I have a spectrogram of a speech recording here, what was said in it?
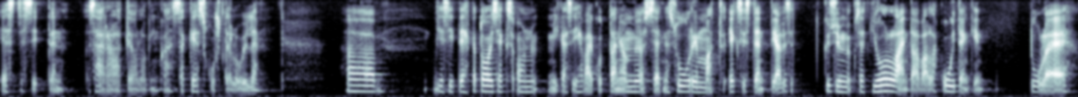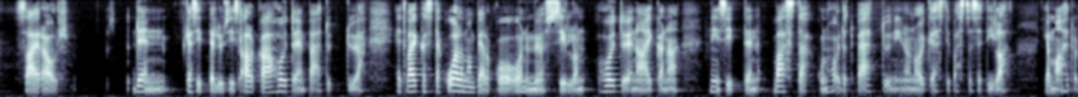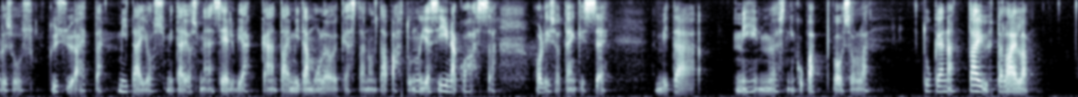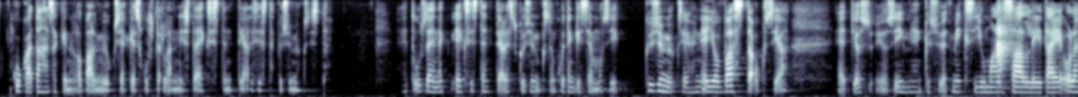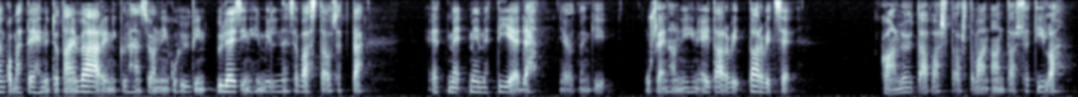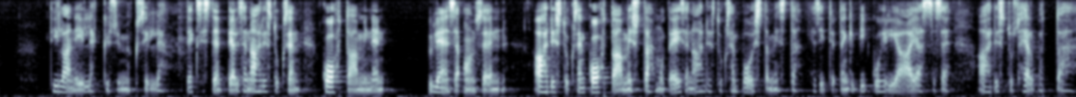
este sitten sairaalateologin kanssa keskusteluille. Öö, ja sitten ehkä toiseksi on, mikä siihen vaikuttaa, niin on myös se, että ne suurimmat eksistentiaaliset kysymykset jollain tavalla kuitenkin tulee sairauden käsittely siis alkaa hoitojen päätyttyä. Että vaikka sitä kuolemanpelkoa on myös silloin hoitojen aikana, niin sitten vasta kun hoidot päättyy, niin on oikeasti vasta se tila ja mahdollisuus kysyä, että mitä jos, mitä jos mä en selviäkään tai mitä mulle oikeastaan on tapahtunut. Ja siinä kohdassa olisi jotenkin se, mitä, mihin myös niin kuin pappi voisi olla tukena. Tai yhtä lailla kuka tahansa, kenellä on valmiuksia keskustella niistä eksistentiaalisista kysymyksistä. Et usein ne eksistentiaaliset kysymykset on kuitenkin sellaisia kysymyksiä, joihin ei ole vastauksia. Että jos, jos ihminen kysyy, että miksi Jumala sallii tai olenko mä tehnyt jotain väärin, niin kyllähän se on niin kuin hyvin yleisinhimillinen se vastaus, että, että me, me emme tiedä. Ja jotenkin useinhan niihin ei tarvi, tarvitsekaan löytää vastausta, vaan antaa se tila, tila niille kysymyksille. Et eksistentiaalisen ahdistuksen kohtaaminen yleensä on sen ahdistuksen kohtaamista, mutta ei sen ahdistuksen poistamista. Ja sitten jotenkin pikkuhiljaa ajassa se ahdistus helpottaa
